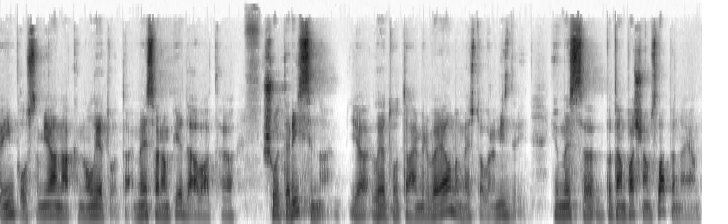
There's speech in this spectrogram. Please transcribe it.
impulsam jānāk no lietotāja. Mēs varam piedāvāt eh, šo risinājumu. Ja lietotājiem ir vēlme, mēs to varam izdarīt. Jo mēs par tām pašām slepenajām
